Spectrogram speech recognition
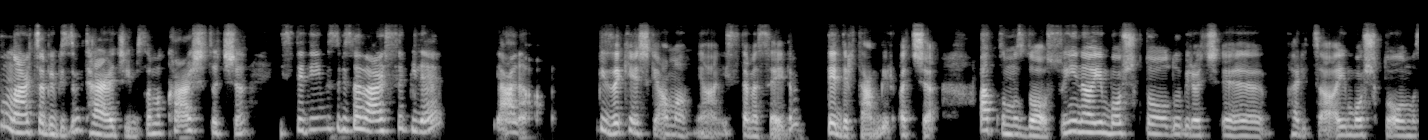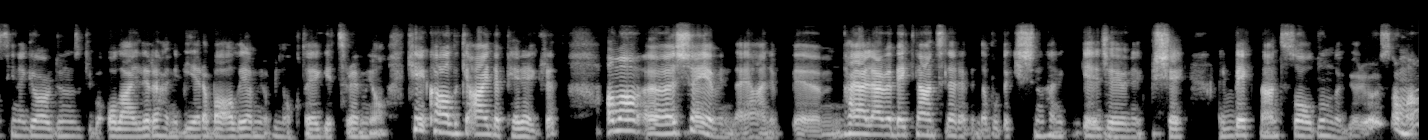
Bunlar tabii bizim tercihimiz ama karşıt açı istediğimizi bize verse bile yani bize keşke aman yani istemeseydim dedirten bir açı. Aklımızda olsun. Yine ayın boşlukta olduğu bir açı, e, harita. Ayın boşlukta olması yine gördüğünüz gibi olayları hani bir yere bağlayamıyor, bir noktaya getiremiyor. Ki kaldı ki ay da peregrin. Ama e, şey evinde yani e, hayaller ve beklentiler evinde burada kişinin hani geleceğe yönelik bir şey hani beklentisi olduğunu da görüyoruz. Ama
